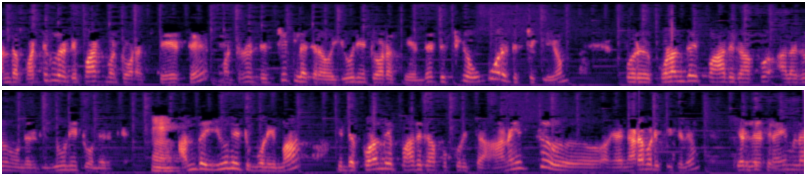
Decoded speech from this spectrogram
அந்த பர்டிகுலர் டிபார்ட்மெண்ட்டோட ஸ்டேட் மற்றும் டிஸ்ட்ரிக்ட்ல இருக்கிற ஒரு யூனிட்டோட சேர்ந்து டிஸ்ட்ரிக்ட் ஒவ்வொரு டிஸ்ட்ரிக்ட்லயும் ஒரு குழந்தை பாதுகாப்பு அலகுன்னு ஒண்ணு இருக்கு யூனிட் ஒண்ணு இருக்கு. அந்த யூனிட் மூலியமா இந்த குழந்தை பாதுகாப்பு குறித்த அனைத்து வகை நடவடிக்கைகளும் இந்த டைம்ல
